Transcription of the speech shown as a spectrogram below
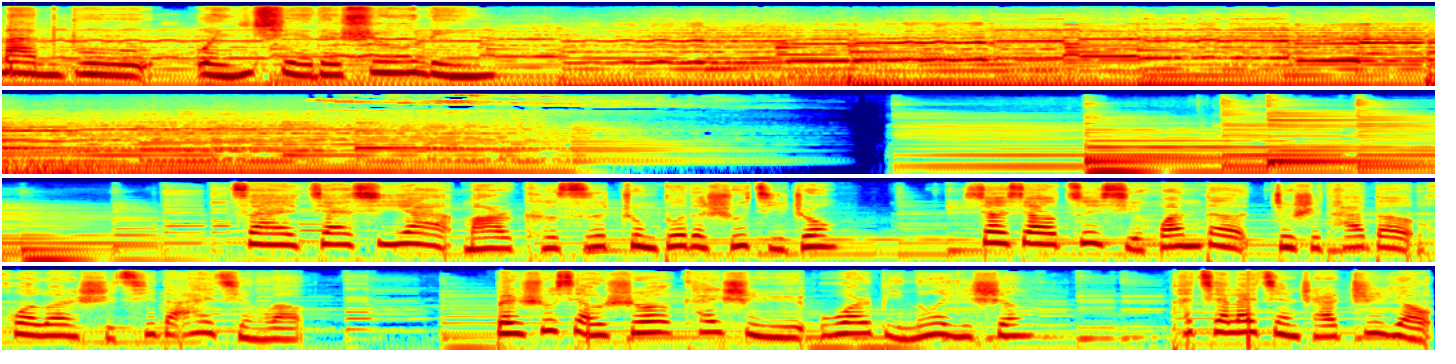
漫步文学的书林，在加西亚·马尔克斯众多的书籍中，笑笑最喜欢的就是他的霍乱时期的爱情了。本书小说开始于乌尔比诺医生，他前来检查挚友。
